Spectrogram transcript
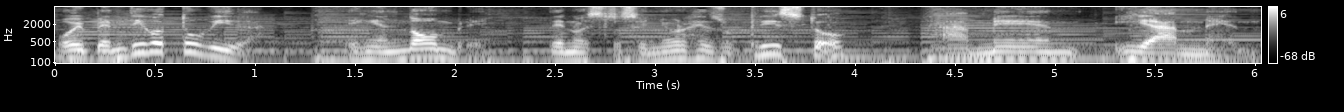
Hoy bendigo tu vida en el nombre de nuestro Señor Jesucristo. Amén y amén.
